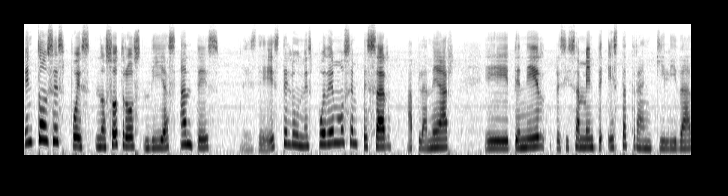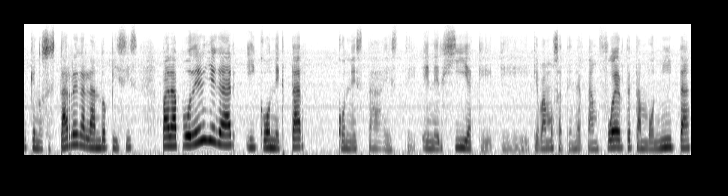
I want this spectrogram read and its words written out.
Entonces, pues nosotros días antes, desde este lunes podemos empezar a planear, eh, tener precisamente esta tranquilidad que nos está regalando Pisces para poder llegar y conectar con esta este, energía que, que, vamos a tener tan fuerte, tan bonita,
